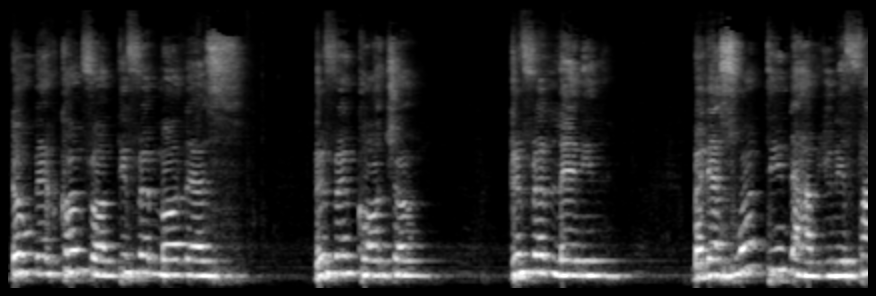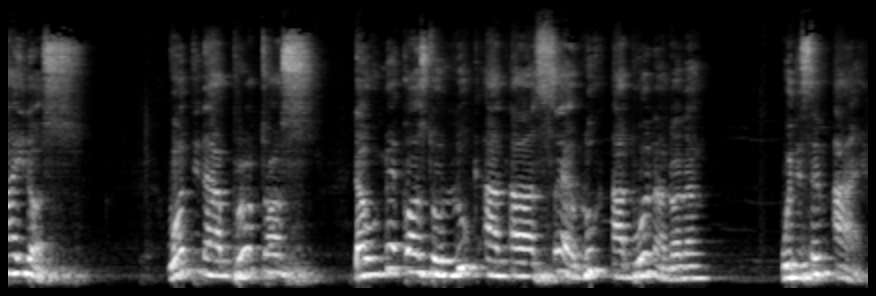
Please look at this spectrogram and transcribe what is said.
though we may come from different mothers, different culture, different learning, but there's one thing that have unified us, one thing that have brought us, that will make us to look at ourselves, look at one another with the same eye.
